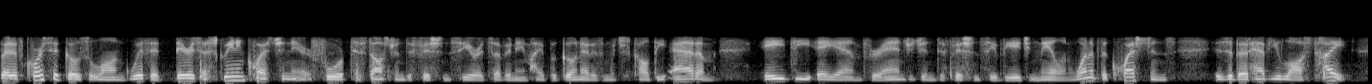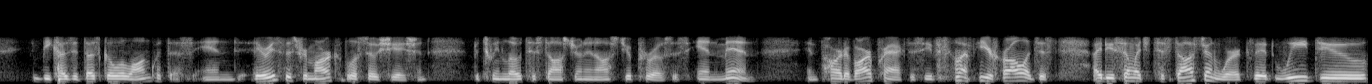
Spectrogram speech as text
But of course it goes along with it. There's a screening questionnaire for testosterone deficiency or its other name hypogonadism, which is called the ADAM ADAM for androgen deficiency of the aging male. And one of the questions is about have you lost height? Because it does go along with this. And there is this remarkable association between low testosterone and osteoporosis in men. And part of our practice, even though I'm a urologist, I do so much testosterone work that we do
